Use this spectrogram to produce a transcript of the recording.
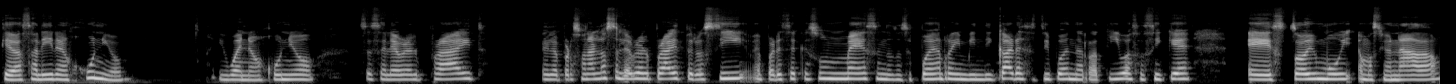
que va a salir en junio. Y bueno, en junio se celebra el Pride. En lo personal no celebro el Pride, pero sí me parece que es un mes en donde se pueden reivindicar ese tipo de narrativas, así que eh, estoy muy emocionada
